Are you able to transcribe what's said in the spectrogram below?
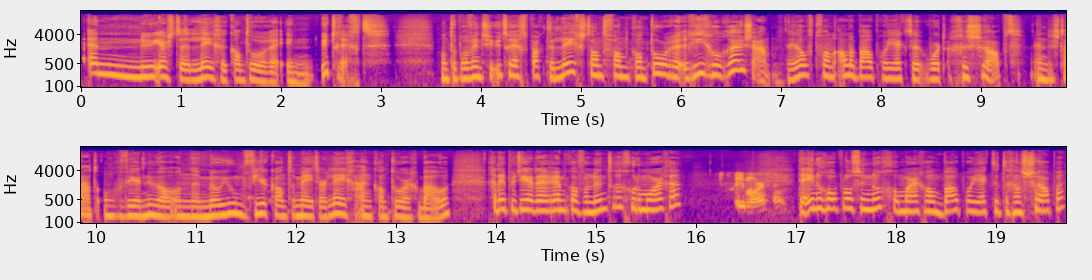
En nu eerst de lege kantoren in Utrecht. Want de provincie Utrecht pakt de leegstand van kantoren rigoureus aan. De helft van alle bouwprojecten wordt geschrapt. En er staat ongeveer nu al een miljoen vierkante meter leeg aan kantoorgebouwen. Gedeputeerde Remco van Lunteren, goedemorgen. Goedemorgen. De enige oplossing nog om maar gewoon bouwprojecten te gaan schrappen?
